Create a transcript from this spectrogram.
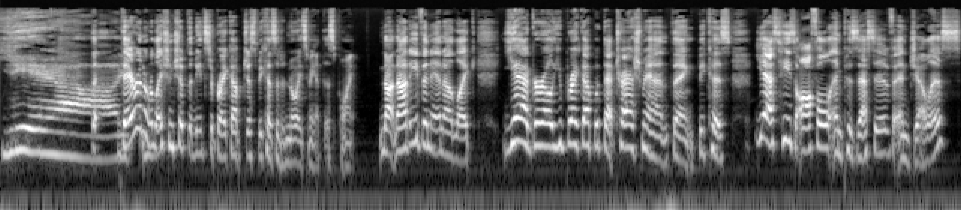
yeah, Th- They're in a relationship that needs to break up just because it annoys me at this point. Not not even in a like, yeah, girl, you break up with that trash man thing because yes, he's awful and possessive and jealous,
